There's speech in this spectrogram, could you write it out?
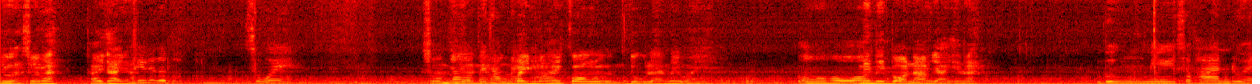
ดูสวยไหมใช่ใช่ใช่พิพิธภัณฑ์สวย สวยเยอะเราไปเนี่ยทางไหนใบไม้กองเลยดูแลไม่ไหว โอ้โห ไม่มีบ่อน้ำใหญ่เห็นไหมบึงมีสะพานด้วย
